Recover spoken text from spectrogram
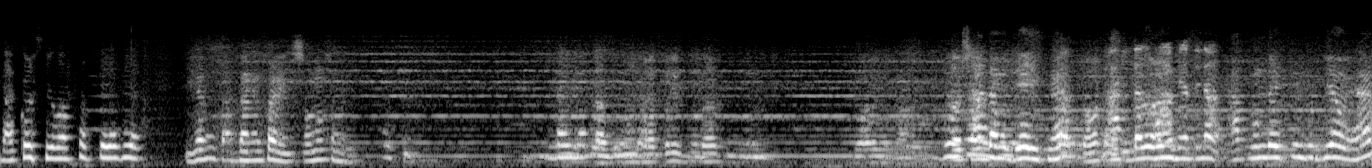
যা করছি করে দিয়ে। পারি সমস্যা নেই কিন্তু দিও হ্যাঁ?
